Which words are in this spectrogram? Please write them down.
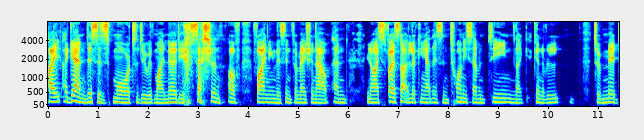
I again, this is more to do with my nerdy obsession of finding this information out. And you know, I first started looking at this in 2017, like kind of to mid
